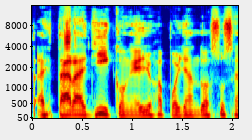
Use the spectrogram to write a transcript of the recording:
estar allí con ellos apoyando a sus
